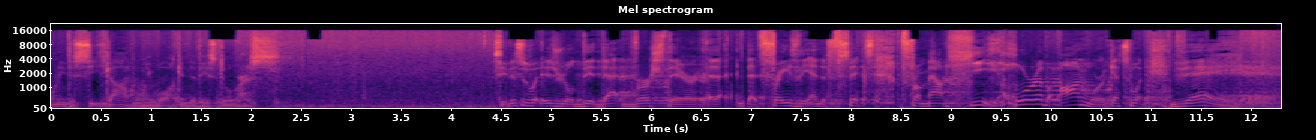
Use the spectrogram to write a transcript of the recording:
wanting to seek God when we walk into these doors. See, this is what Israel did. That verse there, that phrase at the end of 6, from Mount Horeb onward, guess what? They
